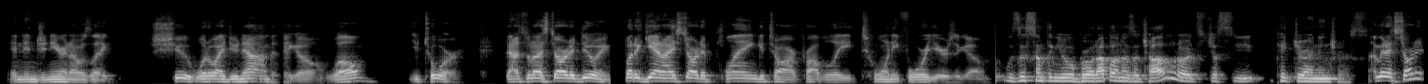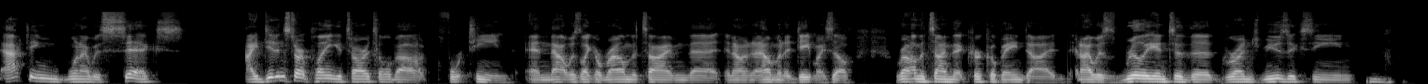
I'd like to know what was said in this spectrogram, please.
and engineer and i was like shoot what do i do now? And they go well you tour. That's what i started doing. But again i started playing guitar probably 24 years ago. Was this something you were brought up on as a child or it's just you picked your own interest? I mean i started acting when i was six I didn't start playing guitar till about 14. And that was like around the time that, and I'm, I'm going to date myself, around the time that Kurt Cobain died. And I was really into the grunge music scene.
